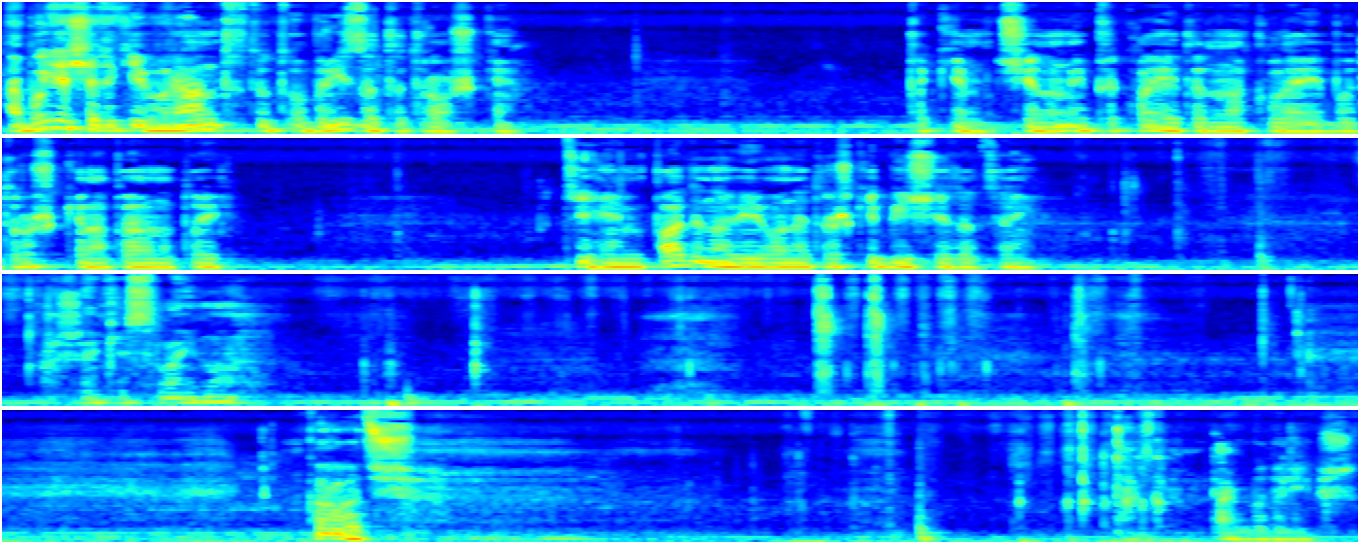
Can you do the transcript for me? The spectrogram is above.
Або є ще такий варіант тут обрізати трошки. Таким чином і приклеїти на клей, бо трошки, напевно, той. Ті геймпади нові, вони трошки більші за цей. Ще якесь лайно. Коротше. Так, так буде ліпше.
